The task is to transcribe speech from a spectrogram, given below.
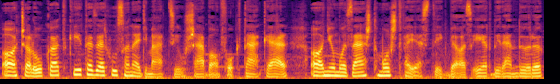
a csalókat 2021 márciusában fogták el. A nyomozást most fejezték be az érdi rendőrök,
